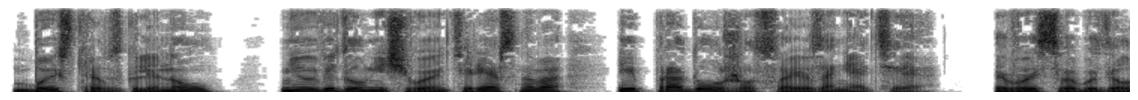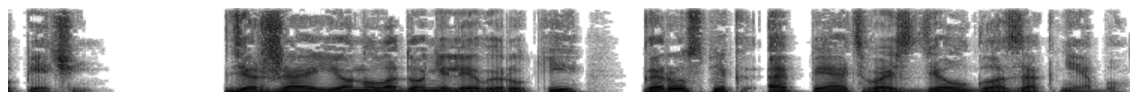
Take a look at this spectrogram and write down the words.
Быстро взглянул, не увидел ничего интересного и продолжил свое занятие. Высвободил печень. Держа ее на ладони левой руки, Гороспик опять воздел глаза к небу.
